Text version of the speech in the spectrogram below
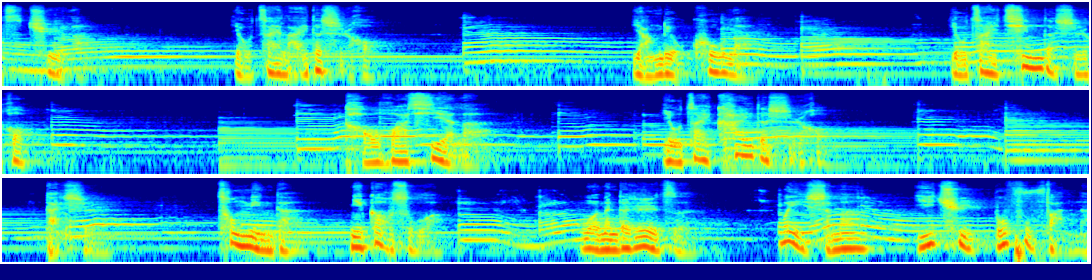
子去了，有再来的时候；杨柳枯了，有再青的时候；桃花谢了，有再开的时候。但是，聪明的你告诉我，我们的日子。为什么一去不复返呢？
